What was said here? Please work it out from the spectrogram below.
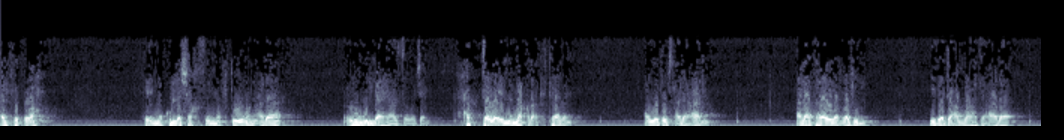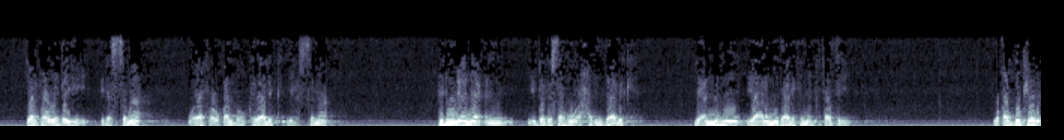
الفطرة فإن كل شخص مفطور على علو الله عز وجل حتى وإن لم يقرأ كتابا أو يدرس على عالم. ألا ترى إلى الرجل إذا دعا الله تعالى يرفع يديه إلى السماء ويرفع قلبه كذلك إلى السماء بدون أن يدرسه أحد ذلك لأنه يعلم ذلك من فطرته. وقد ذكر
